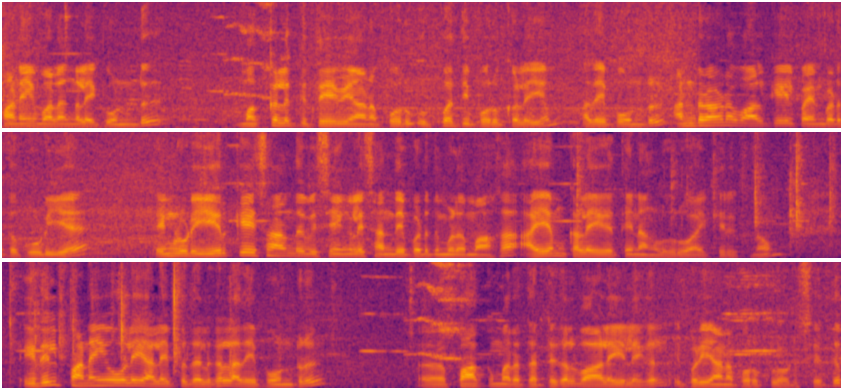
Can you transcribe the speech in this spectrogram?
பனை வளங்களை கொண்டு மக்களுக்கு தேவையான பொரு உற்பத்தி பொருட்களையும் அதே போன்று அன்றாட வாழ்க்கையில் பயன்படுத்தக்கூடிய எங்களுடைய இயற்கை சார்ந்த விஷயங்களை சந்தைப்படுத்தும் விதமாக அயம் கலையகத்தை நாங்கள் உருவாக்கியிருக்கிறோம். இதில் பனையோலை அழைப்புதல்கள் அதே போன்று பாக்குமர தட்டுகள் வாழை இலைகள் இப்படியான பொருட்களோடு சேர்த்து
